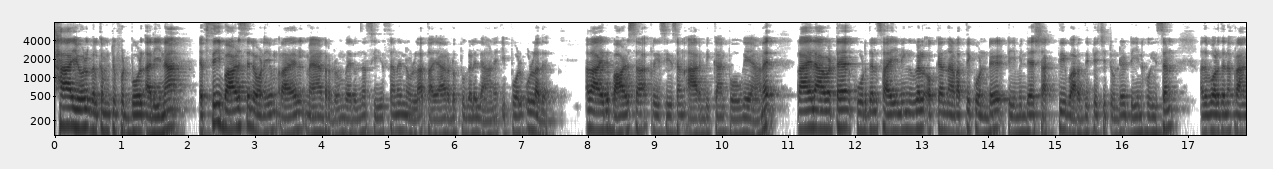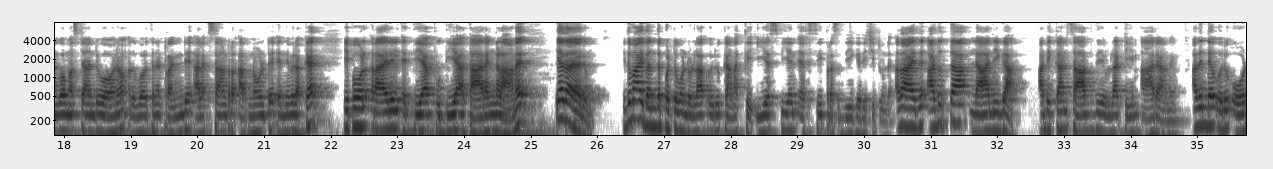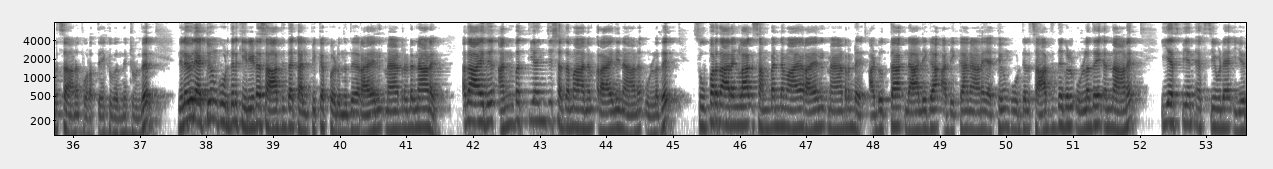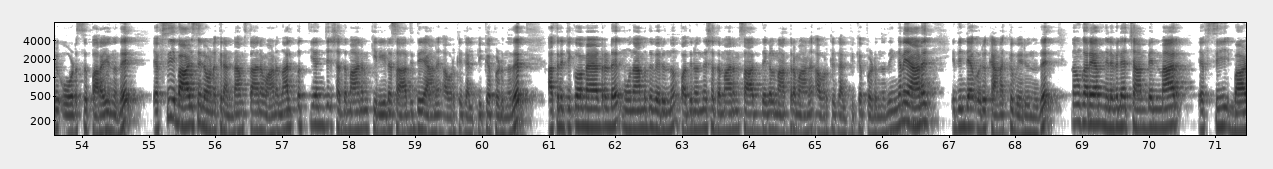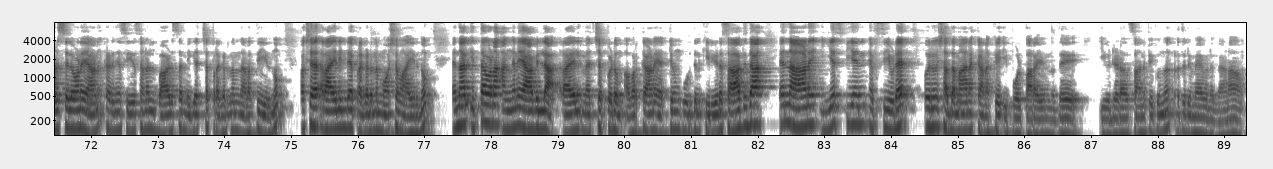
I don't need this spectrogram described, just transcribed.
Hi all welcome to football arena F C ബാഴ്സലോണയും Real മാഡ്രിഡും വരുന്ന സീസണിനുള്ള തയ്യാറെടുപ്പുകളിലാണ് ഇപ്പോൾ ഉള്ളത്. അതായത് ബാഴ്സ പ്രീ സീസൺ ആരംഭിക്കാൻ പോവുകയാണ്. റയൽ ആവട്ടെ കൂടുതൽ സൈനിങ്ങുകൾ ഒക്കെ നടത്തിക്കൊണ്ട് ടീമിന്റെ ശക്തി വർദ്ധിപ്പിച്ചിട്ടുണ്ട് ഡീൻ ഹുയ്സൺ അതുപോലെ തന്നെ ഫ്രാങ്കോ മസ്റ്റാൻഡു ഓനോ അതുപോലെ തന്നെ ട്രെൻഡ് അലക്സാണ്ടർ അർണോൾഡ് എന്നിവരൊക്കെ ഇപ്പോൾ റയലിൽ എത്തിയ പുതിയ താരങ്ങളാണ്. ഏതായാലും ഇതുമായി ബന്ധപ്പെട്ടുകൊണ്ടുള്ള ഒരു കണക്ക് E S P N F C പ്രസിദ്ധീകരിച്ചിട്ടുണ്ട്. അതായത് അടുത്ത ലാലിക അടിക്കാൻ സാധ്യതയുള്ള ടീം ആരാണ്? അതിന്റെ ഒരു ഓഡ്സ് ആണ് പുറത്തേക്ക് വന്നിട്ടുള്ളത്. നിലവിൽ ഏറ്റവും കൂടുതൽ കിരീട സാധ്യത കൽപ്പിക്കപ്പെടുന്നത് റയൽ മാഡ്രിഡിനാണ്. അതായത് അൻപത്തിയഞ്ച് ശതമാനം റയലിനാണ് ഉള്ളത്. സൂപ്പർ താരങ്ങളാൽ സമ്പന്നമായ റയൽ മാഡ്രിഡ് അടുത്ത ലാലിക അടിക്കാനാണ് ഏറ്റവും കൂടുതൽ സാധ്യതകൾ ഉള്ളത് എന്നാണ് E S P N F സിയുടെ ഈ ഒരു ഓഡ്സ് പറയുന്നത്. എഫ് സി ബാഴ്സലോണക്ക് രണ്ടാം സ്ഥാനമാണ്. നാൽപ്പത്തിയഞ്ച് ശതമാനം കിരീട സാധ്യതയാണ് അവർക്ക് കൽപ്പിക്കപ്പെടുന്നത്. അത്ലറ്റിക്കോ മാഡ്രിഡ് മൂന്നാമത് വരുന്നു. പതിനൊന്ന് ശതമാനം സാധ്യതകൾ മാത്രമാണ് അവർക്ക് കൽപ്പിക്കപ്പെടുന്നത്. ഇങ്ങനെയാണ് ഇതിന്റെ ഒരു കണക്ക് വരുന്നത്. നമുക്കറിയാം നിലവിലെ ചാമ്പ്യന്മാർ എഫ് സി ബാഴ്സലോണയാണ് കഴിഞ്ഞ സീസണിൽ ബാഴ്സ മികച്ച പ്രകടനം നടത്തിയിരുന്നു. പക്ഷെ റയലിന്റെ പ്രകടനം മോശമായിരുന്നു. എന്നാൽ ഇത്തവണ അങ്ങനെയാവില്ല. റയൽ മെച്ചപ്പെടും. അവർക്കാണ് ഏറ്റവും കൂടുതൽ കിരീട സാധ്യത എന്നാണ് E S P N F സിയുടെ ഒരു ശതമാന കണക്ക് ഇപ്പോൾ പറയുന്നത്. ഈ വീഡിയോയുടെ അവസാനിപ്പിക്കുന്നു. അടുത്തൊരു മേ വീണ്ടും കാണാം.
